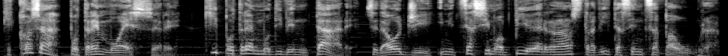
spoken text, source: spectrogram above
Che cosa potremmo essere? Chi potremmo diventare se da oggi iniziassimo a vivere la nostra vita senza paura?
